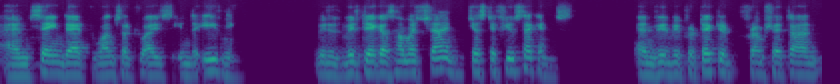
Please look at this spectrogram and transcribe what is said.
And saying that once or twice in the evening will, will take us how much time? Just a few seconds. And we'll be protected from shaitan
